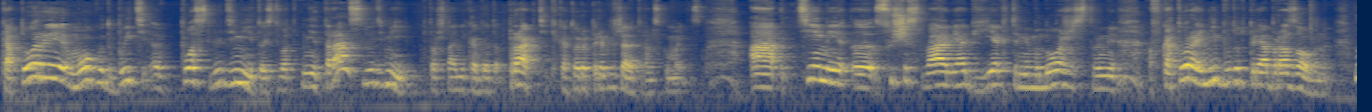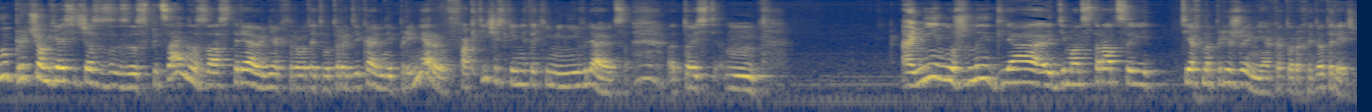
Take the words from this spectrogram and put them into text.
которые могут быть э, постлюдьми, то есть вот не транслюдьми, потому что они как бы это практики, которые приближают трансгуманизм, а теми э, существами, объектами, множествами, в которые они будут преобразованы. Ну, причем я сейчас специально заостряю некоторые вот эти вот радикальные примеры, фактически они такими не являются. То есть они нужны для демонстрации тех напряжений, о которых идет речь.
